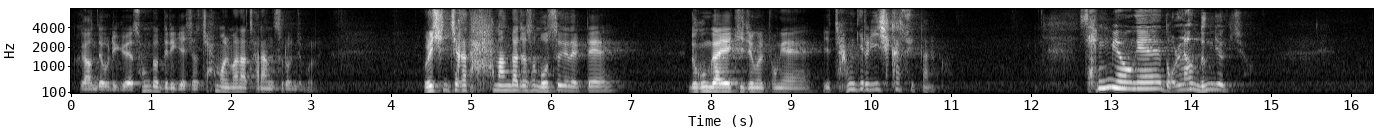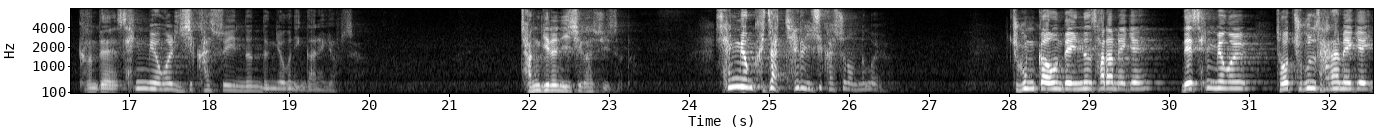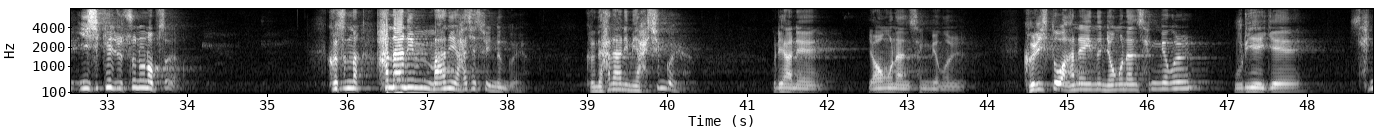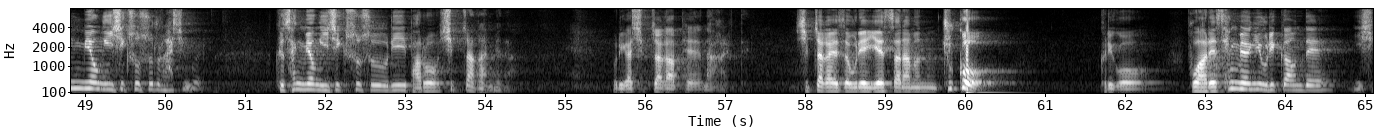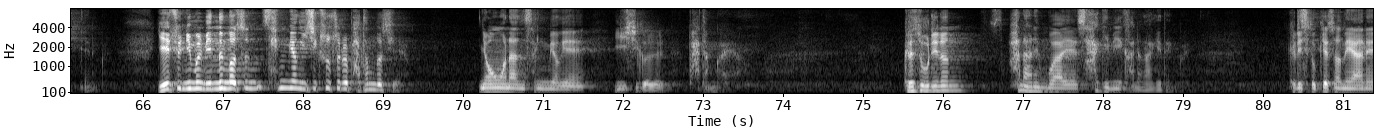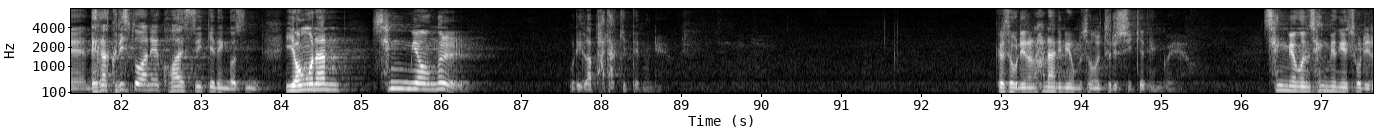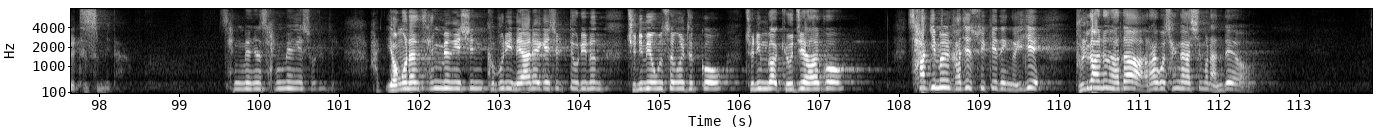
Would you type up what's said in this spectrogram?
그 가운데 우리 교회 성도들이 계셔서 참 얼마나 자랑스러운지 몰라요. 우리 신체가 다 망가져서 못 쓰게 될 때 누군가의 기증을 통해 이 장기를 이식할 수 있다는 거. 생명의 놀라운 능력이죠. 그런데 생명을 이식할 수 있는 능력은 인간에게 없어요. 장기는 이식할 수 있어도 생명 그 자체를 이식할 수는 없는 거예요. 죽음 가운데 있는 사람에게 내 생명을 저 죽은 사람에게 이식해 줄 수는 없어요. 그것은 하나님만이 하실 수 있는 거예요. 그런데 하나님이 하신 거예요. 우리 안에 영원한 생명을 그리스도 안에 있는 영원한 생명을 우리에게 생명 이식 수술을 하신 거예요. 그 생명 이식 수술이 바로 십자가입니다. 우리가 십자가 앞에 나갈 때 십자가에서 우리의 옛사람은 죽고 그리고 부활의 생명이 우리 가운데 이식되는 거예요. 예수님을 믿는 것은 생명 이식 수술을 받은 것이에요. 영원한 생명의 이식을 받은 거예요. 그래서 우리는 하나님과의 사귐이 가능하게 된 거예요. 그리스도께서 내 안에 내가 그리스도 안에 거할 수 있게 된 것은 영원한 생명을 우리가 받았기 때문이에요. 그래서 우리는 하나님의 음성을 들을 수 있게 된 거예요. 생명은 생명의 소리를 듣습니다. 생명은 생명의 소리를 들어요. 영원한 생명이신 그분이 내 안에 계실 때 우리는 주님의 음성을 듣고 주님과 교제하고 사귐을 가질 수 있게 된 거예요. 이게 불가능하다라고 생각하시면 안 돼요.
